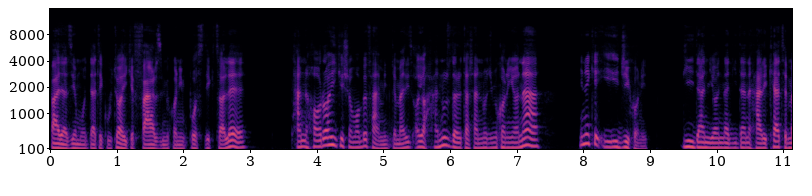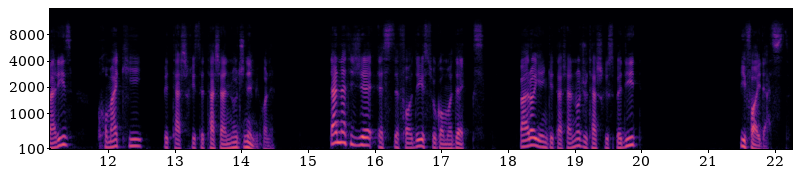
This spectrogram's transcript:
بعد از یه مدت کوتاهی که فرض می‌کنیم پست دیکتاله تنها راهی که شما بفهمید که مریض آیا هنوز داره تشنج می‌کنه یا نه اینه که EEG کنید. دیدن یا ندیدن حرکت مریض کمکی به تشخیص تشنج نمی‌کنه. در نتیجه استفاده سوگامادکس برای اینکه تشنج رو تشخیص بدید بیفاید است.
